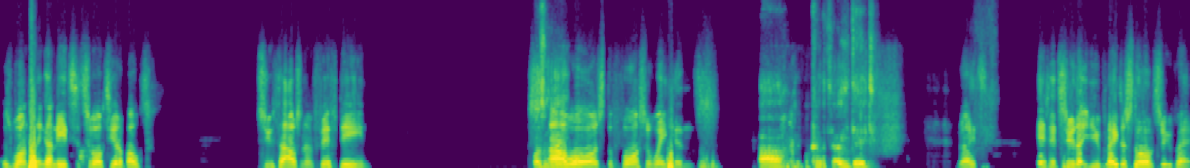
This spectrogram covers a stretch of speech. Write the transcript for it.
There's one thing I need to talk to you about. 2015. Wasn't Star me. Wars: The Force Awakens. Ah, what can I tell you, dude? Right? Is it true that you played a stormtrooper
